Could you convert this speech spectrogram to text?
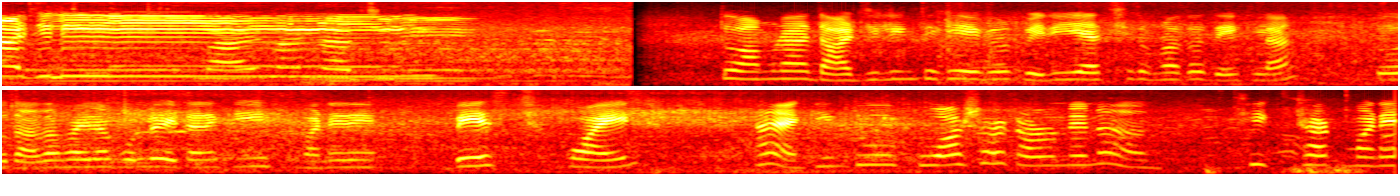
Darjeeling! Bye bye, Darjeeling! তো আমরা দার্জিলিং থেকে এবার বেরিয়ে যাচ্ছি তোমরা তো দেখলাম তো দাদা ভাইরা বলল এটা নাকি মানে বেস্ট পয়েন্ট হ্যাঁ কিন্তু কুয়াশার কারণে না ঠিকঠাক মানে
